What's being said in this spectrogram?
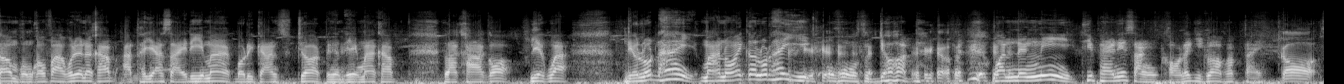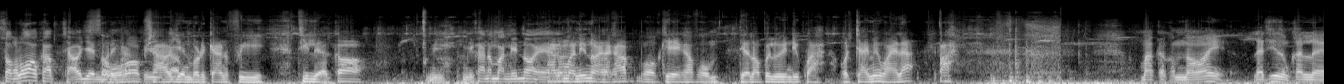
ต้อมผมขอฝากไว้ด้วยนะครับ อัธยาศัยดีมากบริการสุดยอดเป็นกันเองมากครับ ราคาก็เรียกว่า เดี๋ยวลดให้มาน้อยก็ลดให้อีก โอ้โห สุดยอด วันหนึ่งนี่ที่แพ้นี่สั่งของได้กี่รอบครับไต่ก็สองรอบครับเช้าเย็นสองรอบกฟเช้าคบเย็นบริการฟรีที่เหลือก็มีมีค่าน้ำมันนิดหน่อยค่าน้ำมันนิดหน่อยนะครับ โอเคครับผม เดี๋ยวเราไปลุยกันดีกว่า อดใจไม่ไหวแล้วไปะ มากับคำน้อย และที่สำคัญเลย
